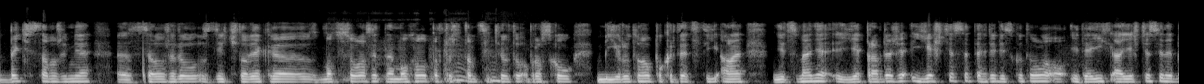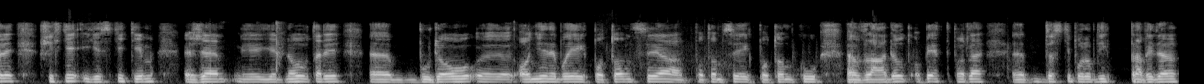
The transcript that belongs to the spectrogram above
byť samozřejmě s celou řadou z nich člověk moc souhlasit nemohl, protože tam cítil tu obrovskou míru toho pokrytectví, ale nicméně je pravda, že ještě se tehdy diskutovalo o ideích a ještě si nebyli všichni jisti tím, že jednou tady eh, budou eh, oni nebo jejich potomci a potomci jejich potomků eh, vládnout opět podle dosti podobných pravidel,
